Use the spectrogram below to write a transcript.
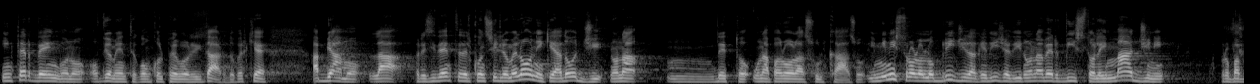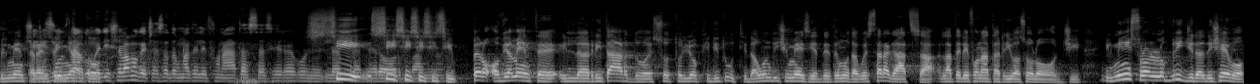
intervengono ovviamente con colpevole ritardo, perché Abbiamo la Presidente del Consiglio Meloni che ad oggi non ha mh, detto una parola sul caso. Il Ministro Lollobrigida che dice di non aver visto le immagini probabilmente Ci era risulta, impegnato... come dicevamo che c'è stata una telefonata stasera con il sì, sì, sì, sì, sì, sì, però ovviamente il ritardo è sotto gli occhi di tutti, da 11 mesi è detenuta questa ragazza, la telefonata arriva solo oggi. Il ministro Lollobrigida, dicevo,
